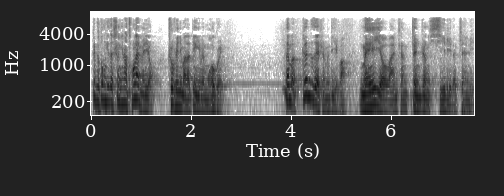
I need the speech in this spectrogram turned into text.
这个东西在圣经上从来没有，除非你把它定义为魔鬼。那么根子在什么地方？没有完成真正洗礼的真理，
